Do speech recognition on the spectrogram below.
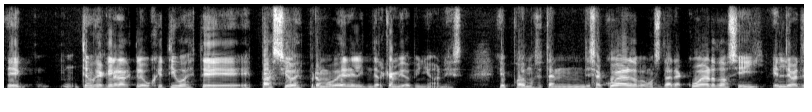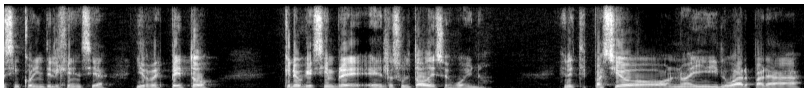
Tengo que aclarar que el objetivo de este espacio es promover el intercambio de opiniones. Podemos estar en desacuerdo, podemos estar de acuerdo, si el debate sin con inteligencia y respeto, creo que siempre el resultado de eso es bueno. En este espacio no hay lugar para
